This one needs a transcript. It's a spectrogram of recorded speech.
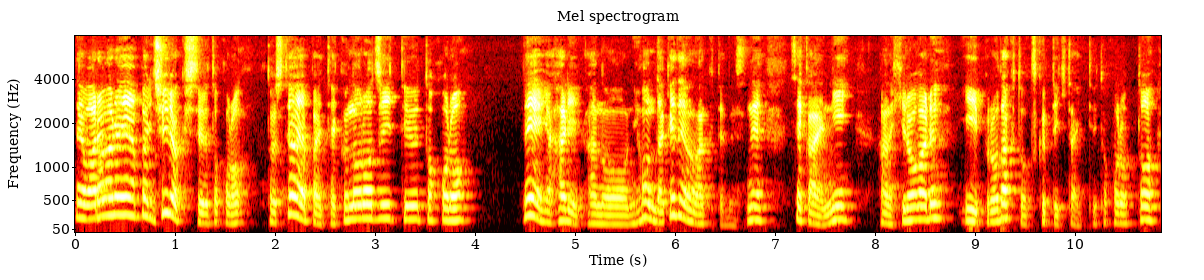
で、我々やっぱり注力しているところとしては、やっぱりテクノロジーっていうところで、やはり、あの、日本だけではなくてですね、世界にあの広がるいいプロダクトを作っていきたいっていうところと、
